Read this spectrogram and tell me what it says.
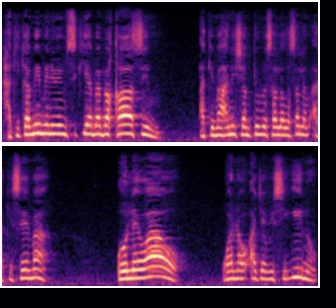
Hakika mimi nimemsikia baba qasim akimaanisha mtume sala lla salam akisema ole wao wanaoacha visigino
